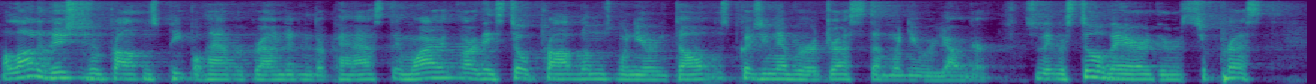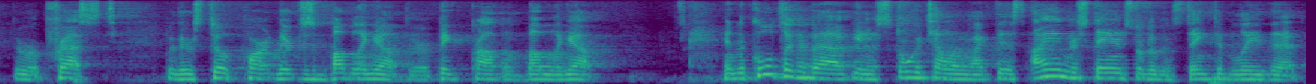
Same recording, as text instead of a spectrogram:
a lot of issues and problems people have are grounded in their past. And why are they still problems when you're an adult? It's because you never addressed them when you were younger. So they were still there. They were suppressed. They were oppressed, but they're still part. They're just bubbling up. They're a big problem bubbling up. And the cool thing about you know storytelling like this, I understand sort of instinctively that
